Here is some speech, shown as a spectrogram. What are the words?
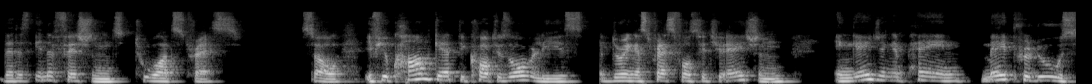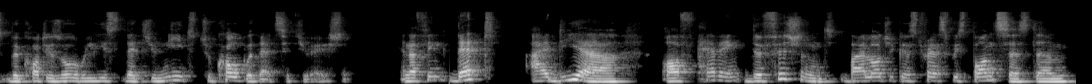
that is inefficient towards stress. So if you can't get the cortisol release during a stressful situation, engaging in pain may produce the cortisol release that you need to cope with that situation. And I think that idea of having deficient biological stress response system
